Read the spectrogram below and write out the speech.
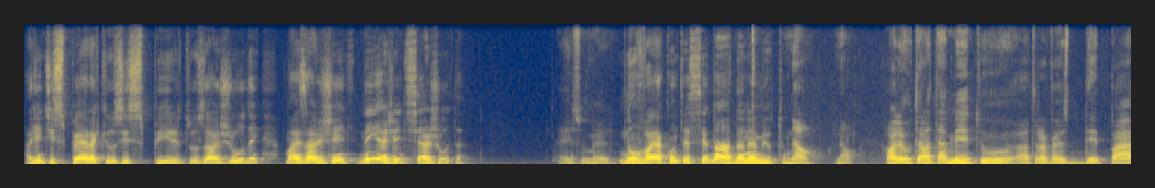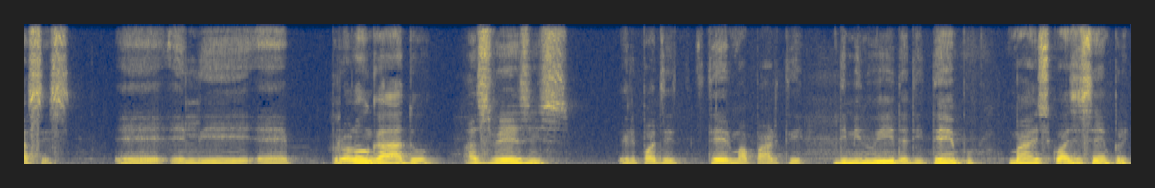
a gente espera que os espíritos ajudem, mas a gente, nem a gente se ajuda. É isso mesmo. Não vai acontecer nada, né, Milton? Não, não. Olha, o tratamento através de passes, é, ele é prolongado, às vezes, ele pode ter uma parte diminuída de tempo, mas quase sempre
